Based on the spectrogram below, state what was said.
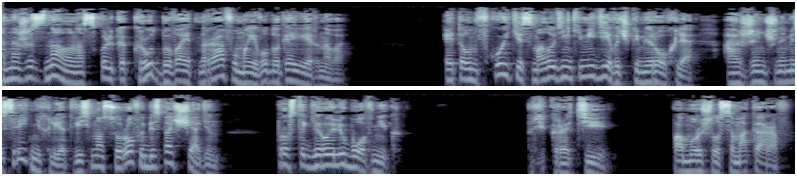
Она же знала, насколько крут бывает нрав у моего благоверного. Это он в койке с молоденькими девочками рохля, а с женщинами средних лет весьма суров и беспощаден. Просто герой-любовник». «Прекрати!» – поморщился Макаров.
